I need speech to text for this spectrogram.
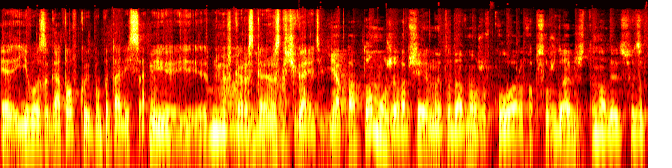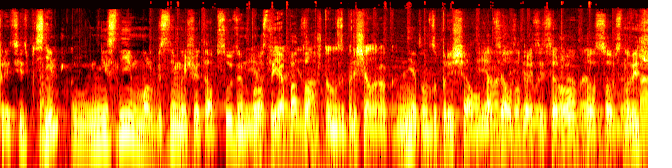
э, его заготовку и попытались сами э, немножко раска- раскочегарить. Я потом уже, вообще мы это давно уже в кулуарах обсуждали, что надо это все запретить. потому ним? что- Не с ним, может быть, с ним мы еще это обсудим. Просто я Не потом... знал, что он запрещал рок. Нет, он запрещал, он Я хотел запретить рок, об этом. собственно, видишь,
